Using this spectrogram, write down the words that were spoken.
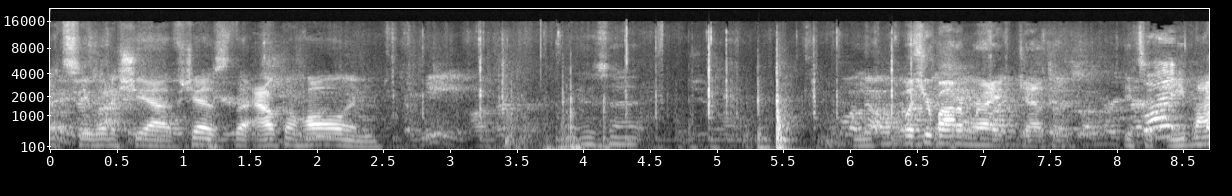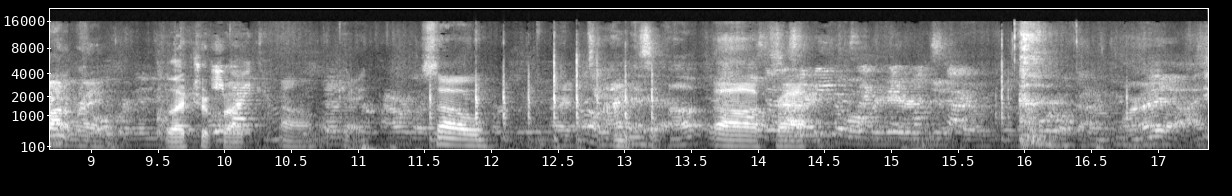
let's see, what does she have? She has the alcohol and. What is that? What's your bottom right, Jasmine? It's What? an Bottom e-bike. right. Electric bike. Oh, okay. So, Time is up. oh crap. All right.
